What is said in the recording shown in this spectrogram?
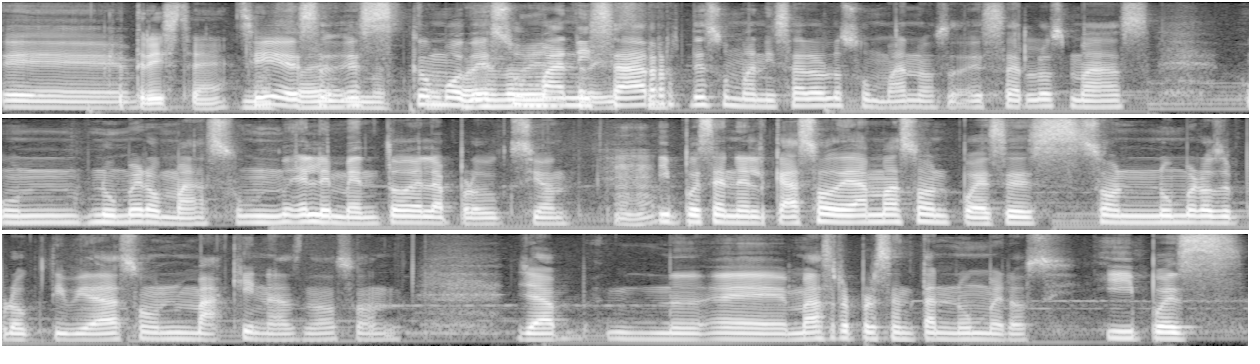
eh, Qué triste, ¿eh? sí, Me es, es como deshumanizar, deshumanizar a los humanos, es serlos más un número más, un elemento de la producción. Y pues en el caso de Amazon, pues es, son números de productividad, son máquinas, ¿no? Son ya eh, más representan números. Y pues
